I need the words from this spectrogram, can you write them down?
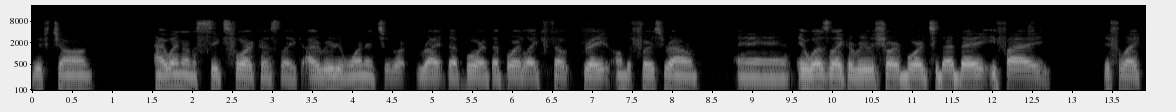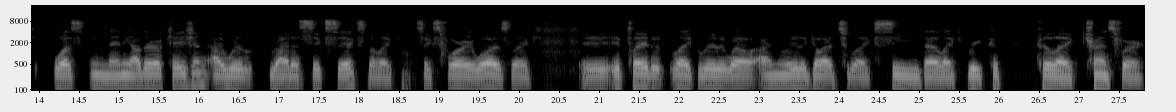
with john I went on a six four because like I really wanted to ride that board. That board like felt great on the first round, and it was like a really short board to that day. If I, if like was in any other occasion, I will ride a six six, but like hmm. six four, it was like it, it played like really well. I'm really glad to like see that like Brie could could like transfer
